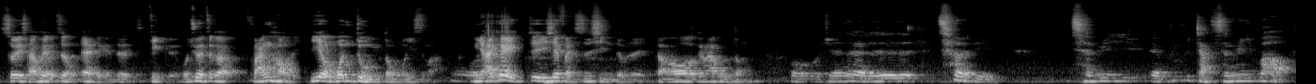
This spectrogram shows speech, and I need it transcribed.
所以才会有这种 app 跟这个订阅。我觉得这个蛮好的，也有温度，你懂我意思吗？你还可以就一些粉丝性，对不对？然后跟他互动。我我觉得这个就是彻底沉迷，也不讲沉迷不好，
